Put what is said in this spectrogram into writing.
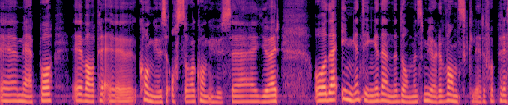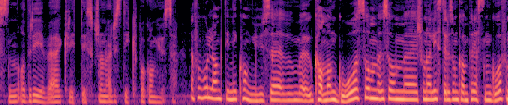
eh, med på Eh, hva eh, kongehuset, også hva kongehuset gjør. Og det er ingenting i denne dommen som gjør det vanskeligere for pressen å drive kritisk journalistikk på kongehuset. Ja, for Hvor langt inn i kongehuset um, kan man gå som, som eh, journalist, eller som kan pressen gå? For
